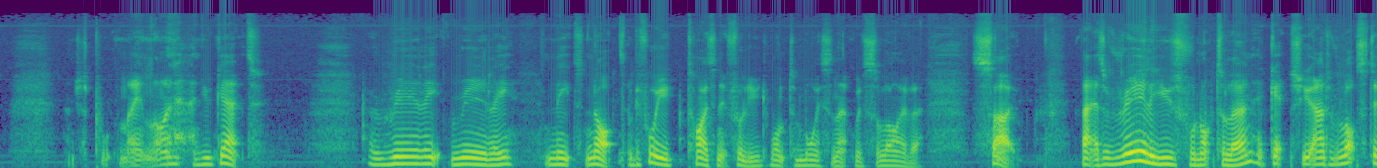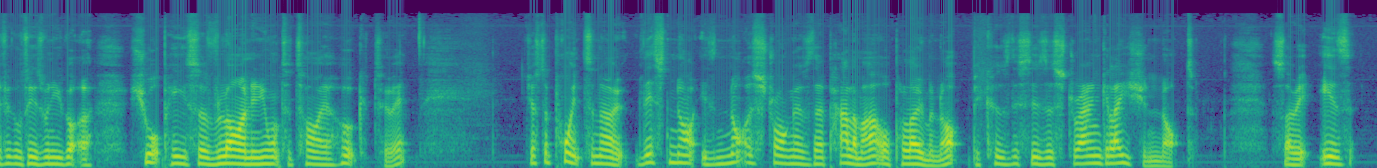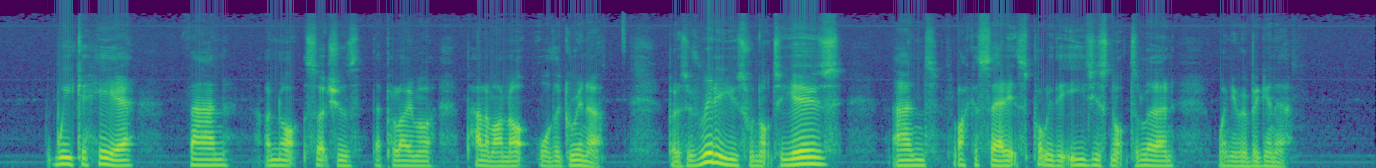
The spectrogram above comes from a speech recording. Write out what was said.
and just pull the main line and you get a really, really neat knot. And before you tighten it fully, you'd want to moisten that with saliva. So, that is a really useful knot to learn. It gets you out of lots of difficulties when you've got a short piece of line and you want to tie a hook to it. Just a point to note, this knot is not as strong as the Palomar or Paloma knot because this is a strangulation knot. So it is weaker here than a knot such as the Paloma Palomar knot or the grinner. But it's a really useful knot to use and like I said it's probably the easiest knot to learn when you're a beginner.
